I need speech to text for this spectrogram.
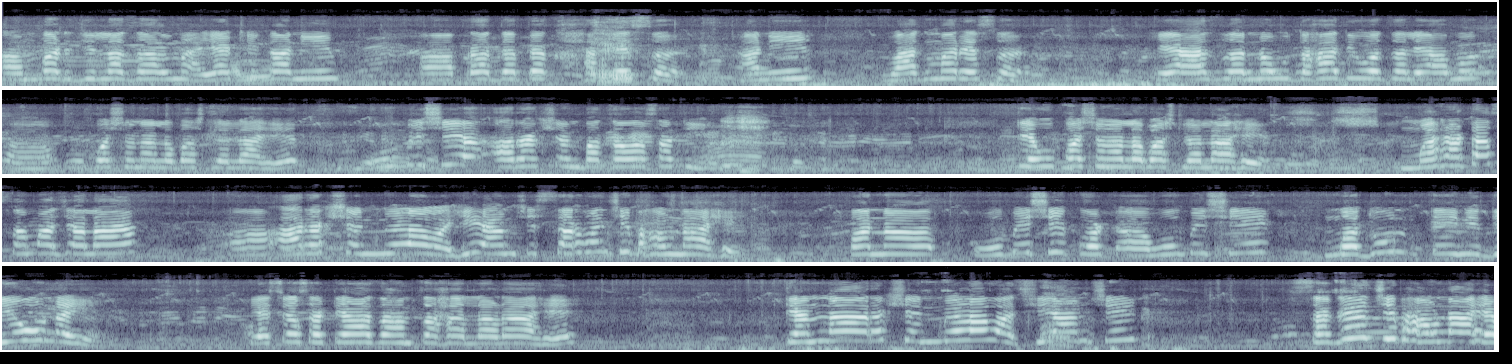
अंबड जिल्हा जालना या ठिकाणी प्राध्यापक हाके सर आणि वाघमारे सर हे आज नऊ दहा दिवस झाले आम उपोषणाला बसलेले आहेत ओबीसी आरक्षण बचावासाठी ते उपोषणाला बसलेलं आहे. मराठा समाजाला आरक्षण मिळावं ही आमची सर्वांची भावना आहे. पण ओबीसी कोट ओबीसी मधून त्यांनी देऊ नये. याच्यासाठी आज आमचा हा लढा आहे. त्यांना आरक्षण मिळावंच ही आमची सगळ्यांची भावना आहे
